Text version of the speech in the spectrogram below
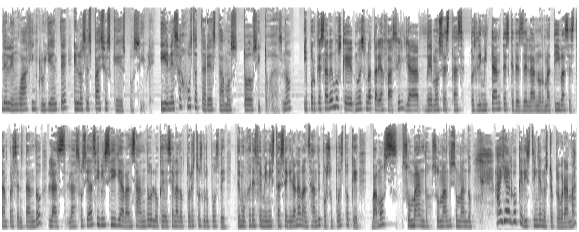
del lenguaje incluyente en los espacios que es posible. Y en esa justa tarea estamos todos y todas, ¿no? Y porque sabemos que no es una tarea fácil, ya vemos estas pues limitantes que desde la normativa se están presentando. Las, la sociedad civil sigue avanzando, lo que decía la doctora, estos grupos de, de mujeres feministas seguirán avanzando y por supuesto que vamos sumando, sumando y sumando. Hay algo que distingue nuestro programa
